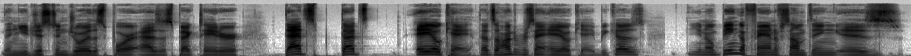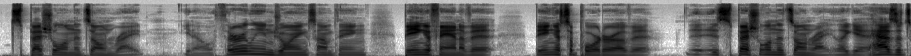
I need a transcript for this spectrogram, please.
then you just enjoy the sport as a spectator, that's that's a okay. That's 100% a okay because you know, being a fan of something is special in its own right. You know, thoroughly enjoying something, being a fan of it, being a supporter of it is special in its own right. Like it has its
